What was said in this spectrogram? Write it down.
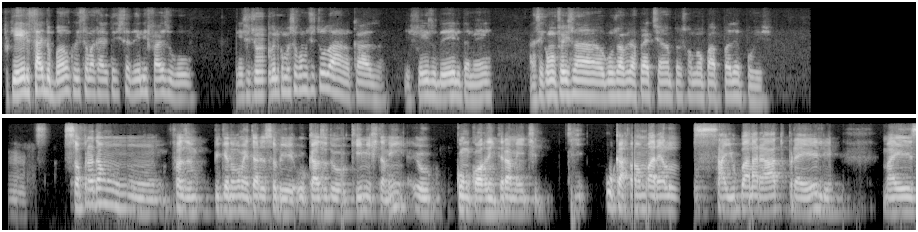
Porque ele sai do banco, isso é uma característica dele e faz o gol. Nesse jogo ele começou como titular, no caso, e fez o dele também. Assim como fez na alguns jogos da pré-Champions, como é um papo para depois. Só para dar um fazer um pequeno comentário sobre o caso do Kimmich também, eu concordo inteiramente que o cartão amarelo saiu barato para ele, mas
